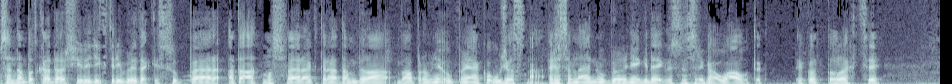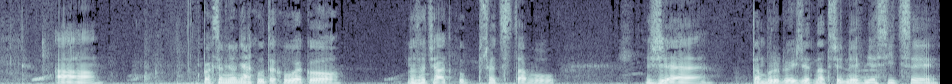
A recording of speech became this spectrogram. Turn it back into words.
jsem tam potkal další lidi, kteří byli taky super a ta atmosféra, která tam byla, byla pro mě úplně jako úžasná. A že jsem najednou byl někde, kde jsem si říkal, wow, tak jako tohle chci. A pak jsem měl nějakou takovou jako na začátku představu, že tam budu dojíždět na tři dny v měsíci,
